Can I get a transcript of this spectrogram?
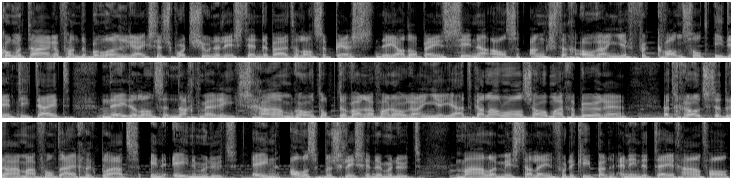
commentaren van de belangrijkste sportjournalisten en de buitenlandse pers. Die hadden opeens zinnen als angstig oranje, verkwanseld identiteit, Nederlandse nachtmerrie, schaamrood op de wangen van oranje. Ja, het kan allemaal zomaar gebeuren. Hè? Het grootste drama vond eigenlijk plaats in één minuut. Eén allesbeslissende minuut. Malen mist alleen voor de keeper en in de tegenaanval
